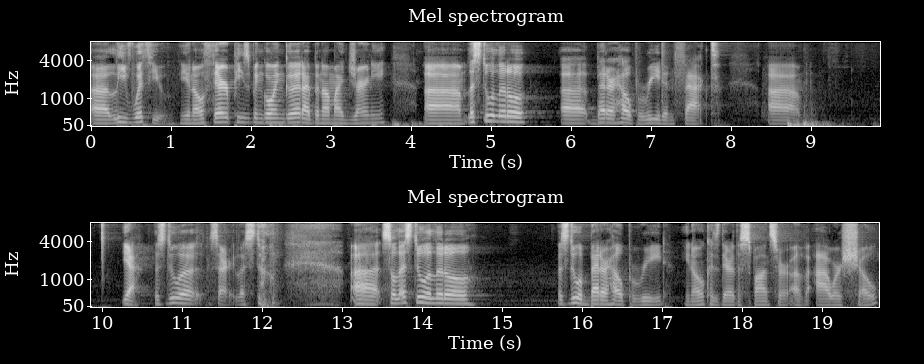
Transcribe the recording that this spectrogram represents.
uh, leave with you. You know therapy's been going good. I've been on my journey. Um, let's do a little uh, BetterHelp read in fact. Um, yeah, let's do a sorry, let's do uh so let's do a little let's do a BetterHelp read, you know, because they're the sponsor of our show.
